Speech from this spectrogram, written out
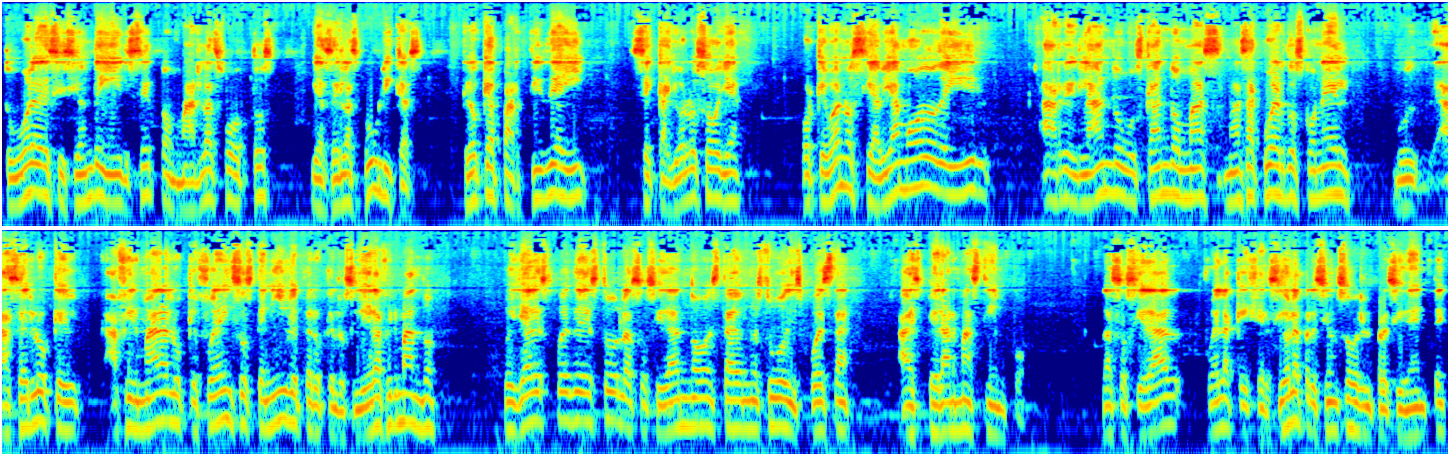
tuvo la decisión de irse, tomar las fotos y hacerlas públicas. Creo que a partir de ahí se cayó Lozoya, porque bueno, si había modo de ir arreglando, buscando más, más acuerdos con él, hacer lo que afirmara lo que fuera insostenible, pero que lo siguiera afirmando, pues ya después de esto la sociedad no, está, no estuvo dispuesta a esperar más tiempo. La sociedad fue la que ejerció la presión sobre el presidente,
